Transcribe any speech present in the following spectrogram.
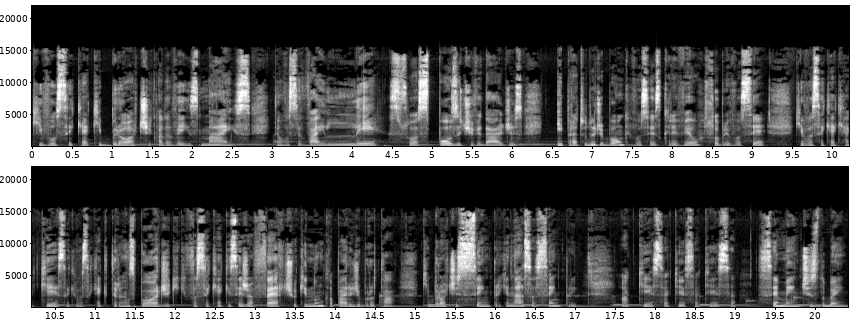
que você quer que brote cada vez mais. Então você vai ler suas positividades e para tudo de bom que você escreveu sobre você, que você quer que aqueça, que você quer que transborde, que você quer que seja fértil, que nunca pare de brotar, que brote sempre, que nasça sempre, aqueça, aqueça, aqueça sementes do bem.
